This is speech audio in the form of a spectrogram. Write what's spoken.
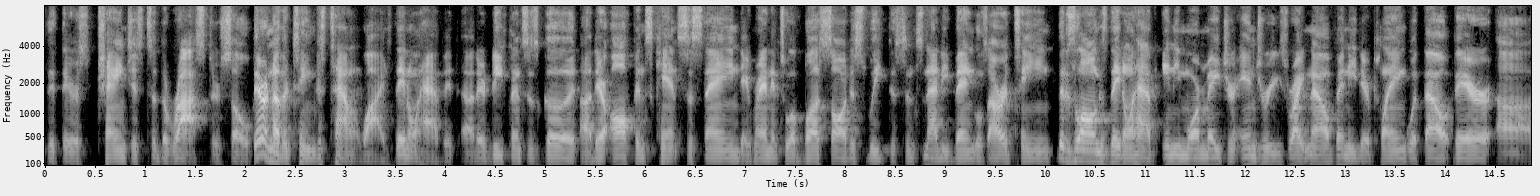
that there's changes to the roster. So they're another team, just talent-wise, they don't have it. Uh, their defense is good. Uh, their offense can't sustain. They ran into a buzzsaw this week. The Cincinnati Bengals are a team that, as long as they don't have any more major injuries right now, Vinny, they're playing without their uh,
